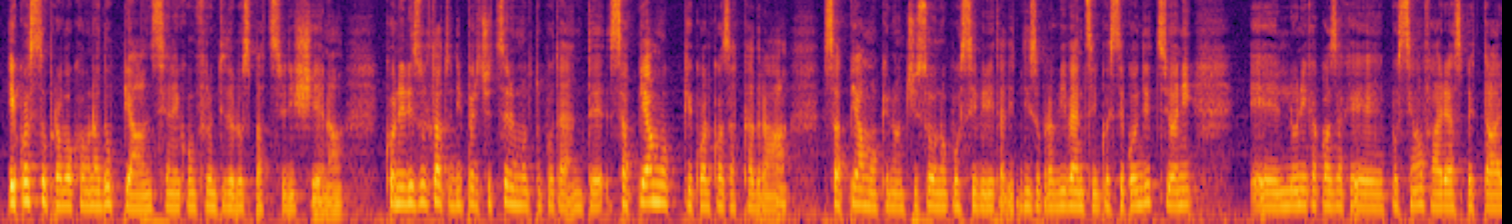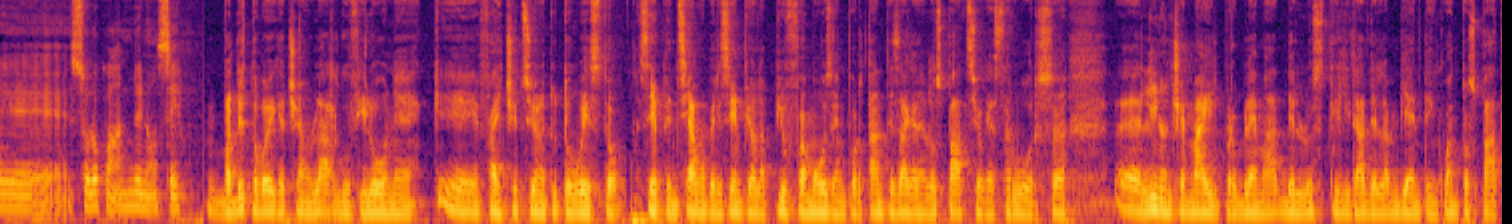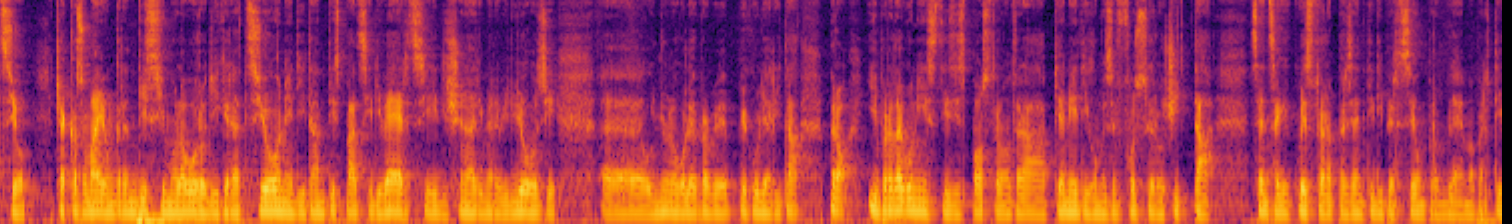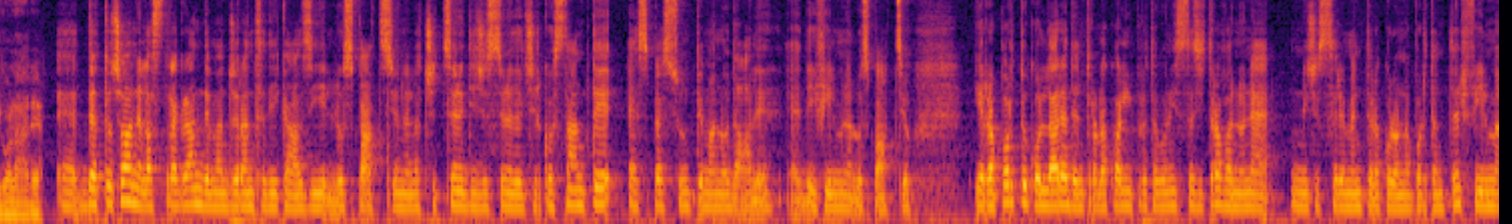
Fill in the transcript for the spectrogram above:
e questo provoca una doppia ansia nei confronti dello spazio di scena, con il risultato di percezione molto potente. Sappiamo che qualcosa accadrà, sappiamo che non ci sono possibilità di, di sopravvivenza in queste condizioni e l'unica cosa che possiamo fare è aspettare solo quando e non se. Va detto poi che c'è un largo filone che fa eccezione a tutto questo. Se pensiamo per esempio alla più famosa e importante saga nello spazio che è Star Wars, eh, lì non c'è mai il problema dell'ostilità dell'ambiente in quanto spazio. C'è casomai un grandissimo lavoro di creazione di tanti spazi diversi, di scenari meravigliosi, eh, ognuno con le proprie peculiarità, però i protagonisti si spostano tra pianeti come se fossero città, senza che questo rappresenti di per sé un problema particolare. Eh, detto ciò, nella stragrande grande maggioranza dei casi lo spazio nell'accezione di gestione del circostante è spesso un tema nodale eh, dei film nello spazio. Il rapporto con l'area dentro la quale il protagonista si trova non è necessariamente la colonna portante del film,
